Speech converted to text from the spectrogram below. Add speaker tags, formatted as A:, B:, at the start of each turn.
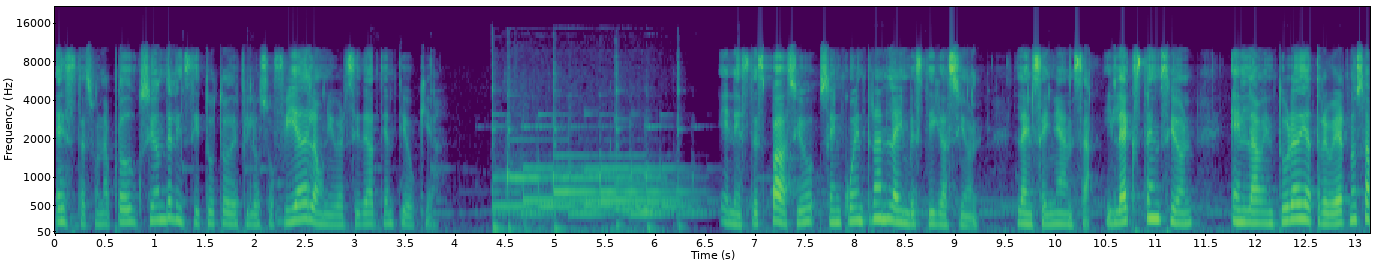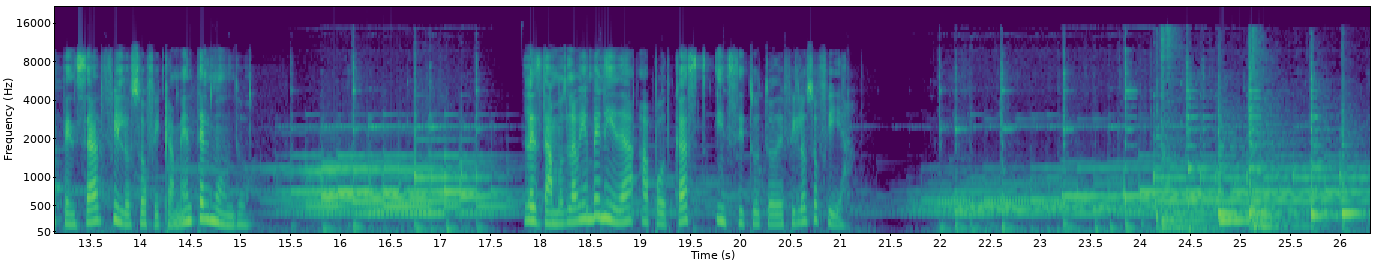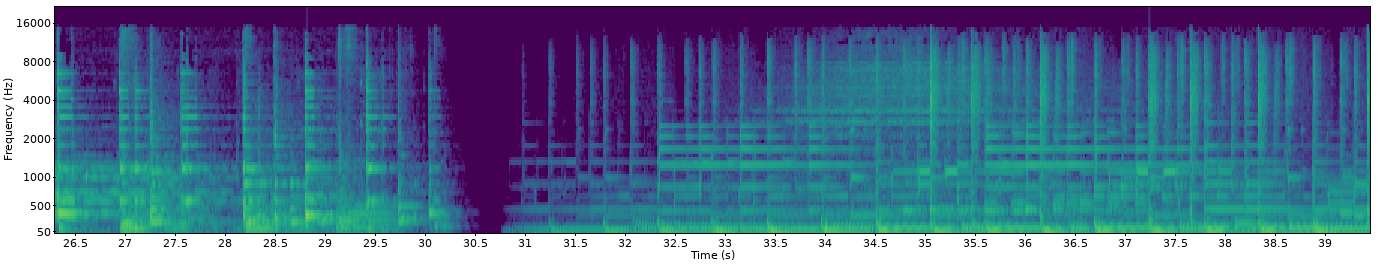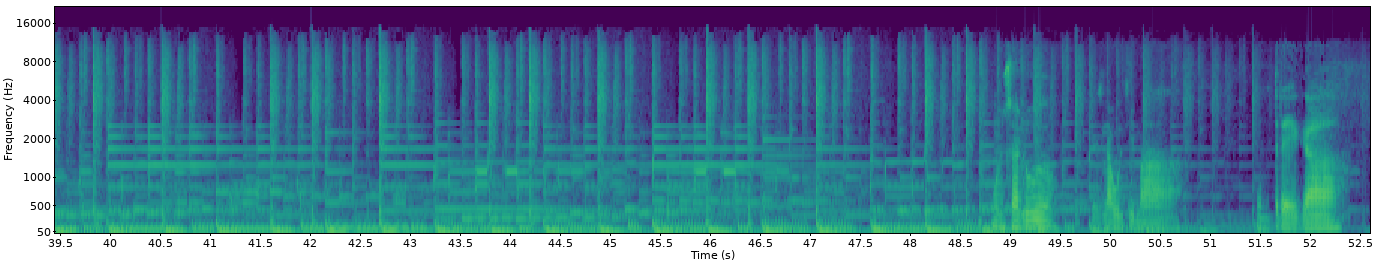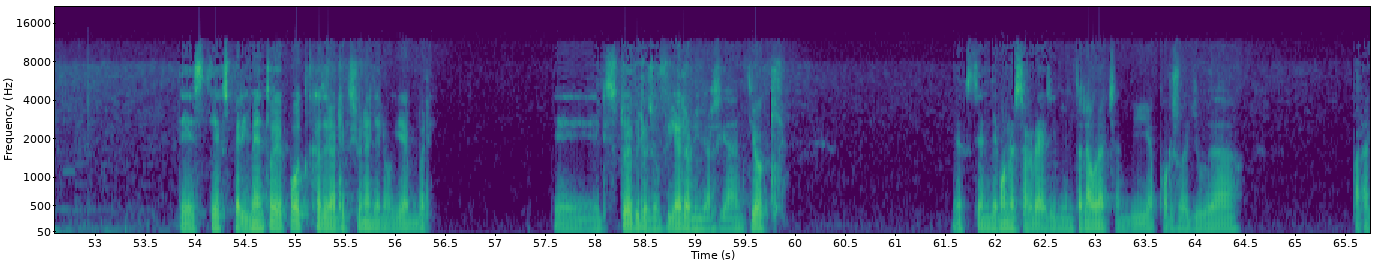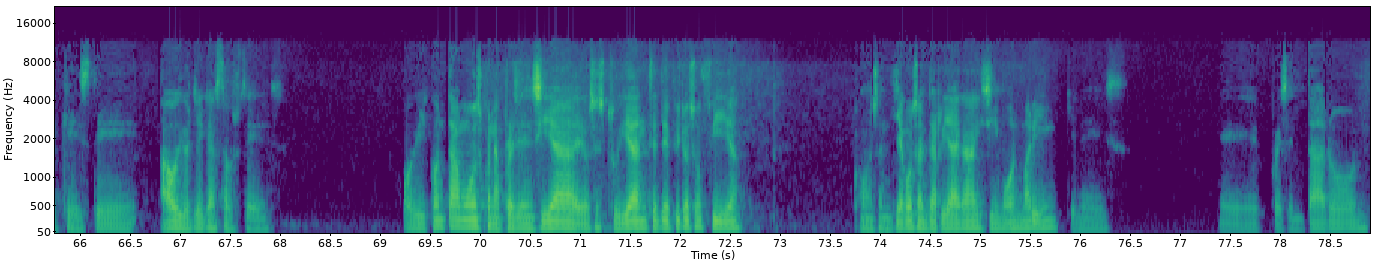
A: Esta es una producción del Instituto de Filosofía de la Universidad de Antioquia. En este espacio se encuentran la investigación, la enseñanza y la extensión en la aventura de atrevernos a pensar filosóficamente el mundo. Les damos la bienvenida a Podcast Instituto de Filosofía.
B: Saludo, es la última entrega de este experimento de podcast de las lecciones de noviembre del Instituto de Filosofía de la Universidad de Antioquia. Extendemos nuestro agradecimiento a Laura Chandía por su ayuda para que este audio llegue hasta ustedes. Hoy contamos con la presencia de dos estudiantes de filosofía, con Santiago Saldarriaga y Simón Marín, quienes eh, presentaron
